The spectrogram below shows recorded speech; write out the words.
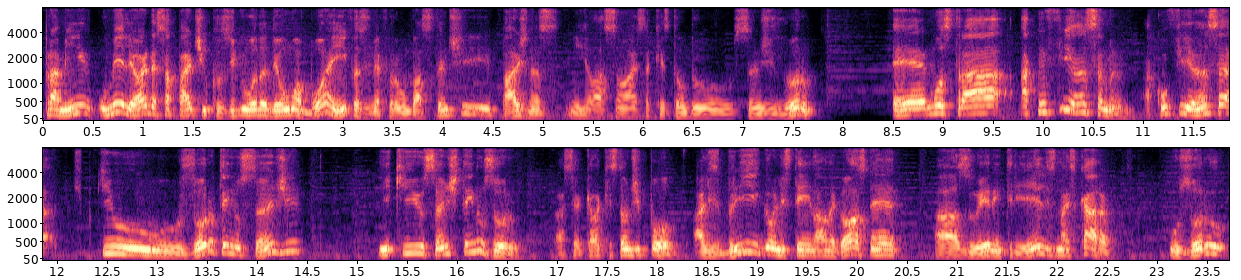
Pra mim, o melhor dessa parte, inclusive o Oda deu uma boa ênfase, né? Foram bastante páginas em relação a essa questão do Sanji Zoro. É mostrar a confiança, mano. A confiança que o Zoro tem no Sanji e que o Sanji tem no Zoro. Assim, aquela questão de, pô, eles brigam, eles têm lá o um negócio, né? A zoeira entre eles, mas, cara, o Zoro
